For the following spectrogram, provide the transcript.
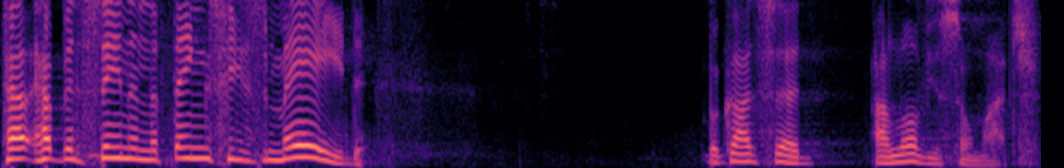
have, have been seen in the things He's made. But God said, I love you so much.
